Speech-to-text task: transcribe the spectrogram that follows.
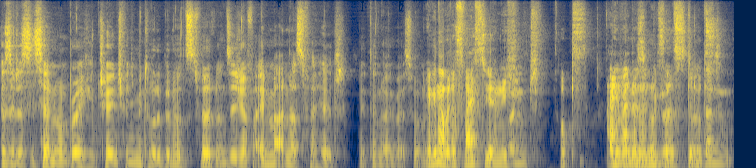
also das ist ja nur ein Breaking Change, wenn die Methode benutzt wird und sich auf einmal anders verhält mit der neuen Version. Ja, genau, aber das weißt du ja nicht. Und ob einer der Nutzer ist. Und dann,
